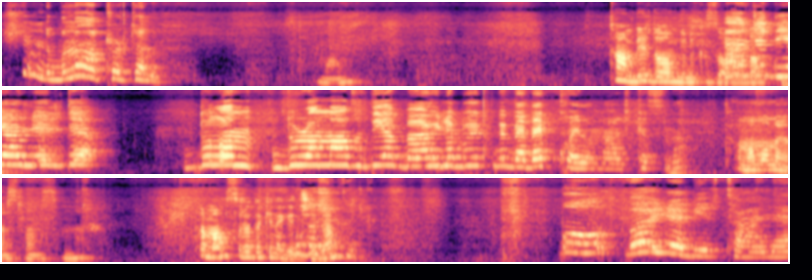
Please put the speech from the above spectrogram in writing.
Şimdi bunu oturtalım. Tamam. Tam bir doğum günü kızı oldu. Bence diğerleri de duram, duramaz diye böyle büyük bir bebek koyalım arkasına. Tamam ona yaslansınlar. Tamam sıradakine geçelim. Bu böyle bir tane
